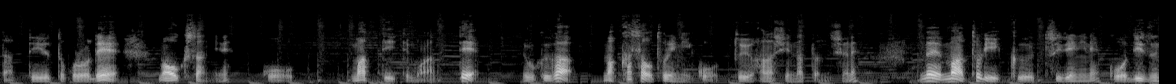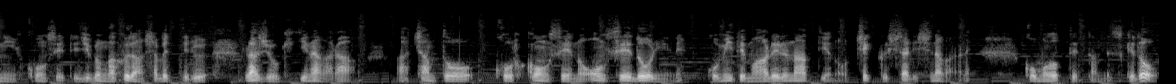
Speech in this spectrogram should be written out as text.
たっていうところで、まあ、奥さんにね、こう、待っていてもらって、で僕が、まあ、傘を取りに行こうという話になったんですよね。で、まあ、取り行くついでにね、こう、ディズニー副音声って自分が普段喋ってるラジオを聞きながら、あ、ちゃんと、こう、副音声の音声通りにね、こう見て回れるなっていうのをチェックしたりしながらね、こう戻ってったんですけど、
